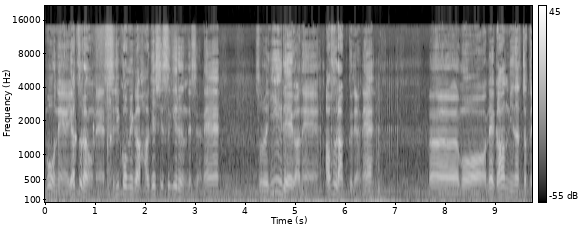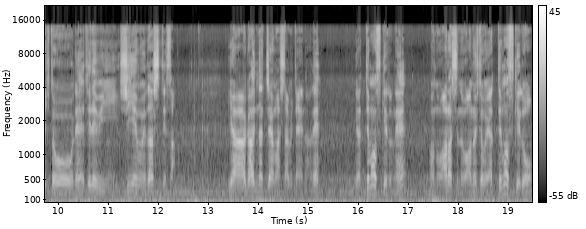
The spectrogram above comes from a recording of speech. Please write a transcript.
もうね、奴らのね、刷り込みが激しすぎるんですよね。それ、いい例がね、アフラックだよね。うーん、もうね、癌になっちゃった人をね、テレビに CM 出してさ、いやー、癌になっちゃいましたみたいなね、やってますけどね。あの、嵐のあの人がやってますけど、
